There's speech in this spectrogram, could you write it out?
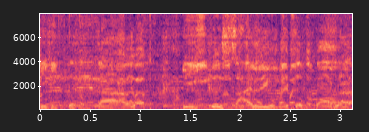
ยิงตรงกลางแล้วยิงด้วยสายลุยก็ไม่ตรงกรอบแล้ว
